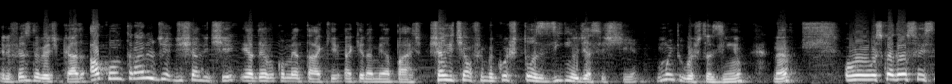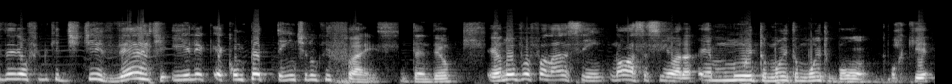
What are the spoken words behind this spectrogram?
Ele fez o dever de casa. Ao contrário de, de Shang-Chi, e eu devo comentar aqui, aqui na minha parte, Shang-Chi é um filme gostosinho de assistir, muito gostosinho, né? O Esquadrão Suicida é um filme que te diverte e ele é competente no que faz, entendeu? Eu não vou falar assim, nossa senhora, é muito, muito, muito bom, porque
